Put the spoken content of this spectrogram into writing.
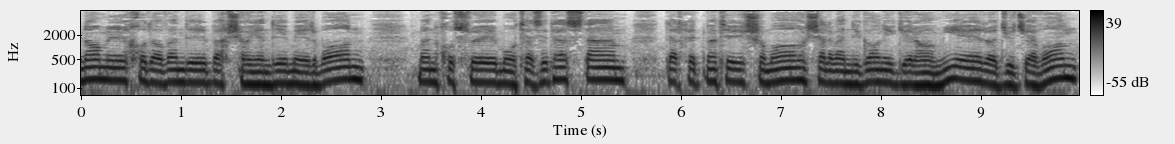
نام خداوند بخشاینده مهربان من خسرو معتزد هستم. در خدمت شما شنوندگان گرامی رادیو جوان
